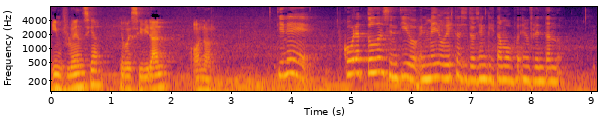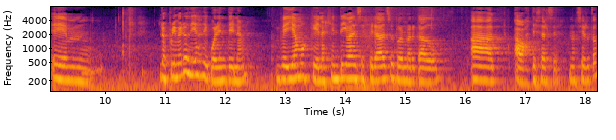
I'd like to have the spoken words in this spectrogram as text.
influencia y recibirán honor. Tiene, cobra todo el sentido en medio de esta situación que estamos enfrentando. Em, los primeros días de cuarentena veíamos que la gente iba desesperada al supermercado a abastecerse, ¿no es cierto?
